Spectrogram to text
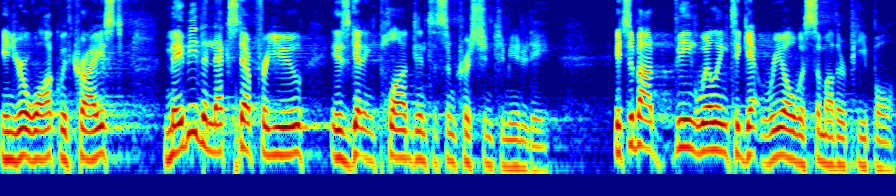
in your walk with Christ, maybe the next step for you is getting plugged into some Christian community. It's about being willing to get real with some other people,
